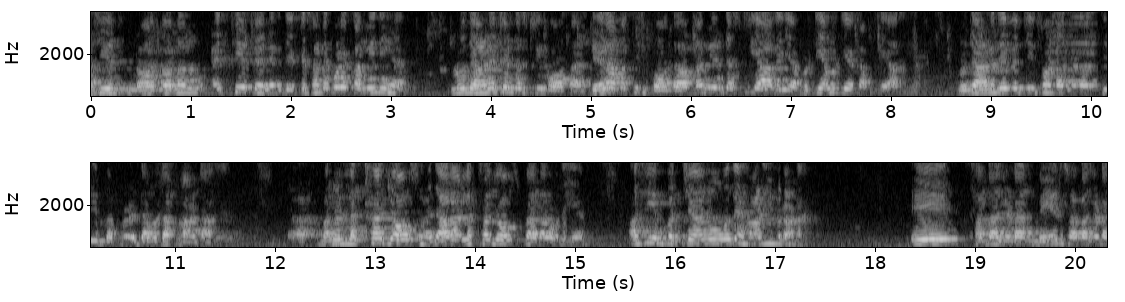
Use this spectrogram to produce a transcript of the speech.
ਅਸੀਂ ਨੌਜਵਾਨਾਂ ਨੂੰ ਇੱਥੇ ਟ੍ਰੇਨਿੰਗ ਦੇ ਕੇ ਸਾਡੇ ਕੋਲੇ ਕਮੀ ਨਹੀਂ ਹੈ। ਲੁਧਿਆਣੇ 'ਚ ਇੰਡਸਟਰੀ ਬਹੁਤ ਹੈ ਡੇਰਾਬੱਸੀ 'ਚ ਬਹੁਤ ਹੈ ਨਵੀਂ ਇੰਡਸਟਰੀ ਆ ਰਹੀ ਹੈ, ਵੱਡੀਆਂ ਵੱਡੀਆਂ ਕੰਪਨੀਆਂ ਆ ਰਹੀਆਂ। ਲੁਧਿਆਣੇ ਦੇ ਵਿੱਚ ਹੀ ਤੁਹਾਡਾ ਜਿਹੜਾ ਸਟੀਲ ਦਾ ਐਡਾ ਵੱਡਾ ਪਲਾਂਟ ਆ ਰਿਹਾ। ਮਤਲਬ ਲੱਖਾਂ ਜੌਬਸ ਹਜ਼ਾਰਾਂ ਲੱਖਾਂ ਜੌਬਸ ਪੈਦਾ ਹੋ ਰਹੀਆਂ। ਅਸੀਂ ਬੱਚਿਆਂ ਨੂੰ ਉਹਦੇ ਹਾਣੀ ਬਣਾਉਣਾ ਹੈ। ਇਹ ਸਾਡਾ ਜਿਹੜਾ ਮੇਨ ਸਾਡਾ ਜਿਹੜਾ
